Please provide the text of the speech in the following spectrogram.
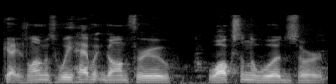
okay, as long as we haven't gone through walks in the woods or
